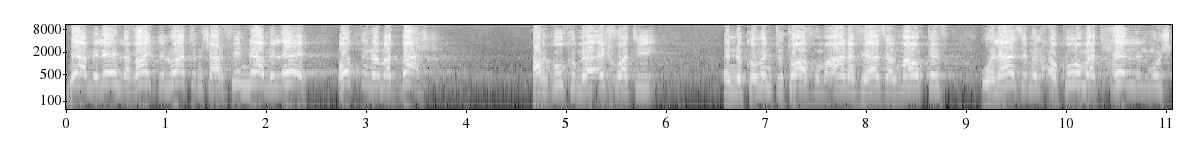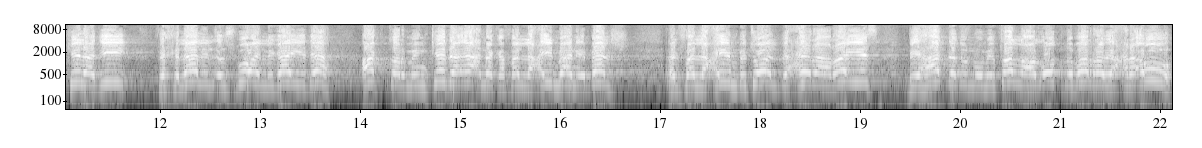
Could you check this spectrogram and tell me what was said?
نعمل إيه؟ لغاية دلوقتي مش عارفين نعمل إيه. قطننا ما اتباعش أرجوكم يا إخوتي إنكم أنتوا تقفوا معانا في هذا الموقف ولازم الحكومة تحل المشكلة دي في خلال الأسبوع اللي جاي ده. أكتر من كده إحنا كفلاحين ما نقبلش. الفلاحين بتوع البحيرة يا ريس بيهددوا إنهم يطلعوا القطن بره ويحرقوه.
